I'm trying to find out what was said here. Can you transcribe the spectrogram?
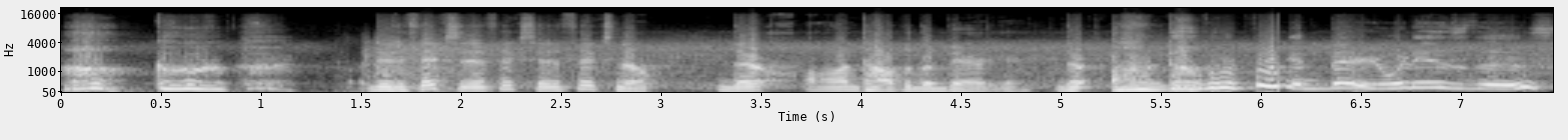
Oh, go, go, go. Did it fix? Did it fix? Did it fix? No. They're on top of the barrier. They're on top of the fucking barrier. What is this?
